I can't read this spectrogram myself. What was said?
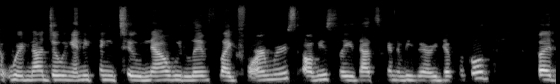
we're not doing anything to now we live like farmers. Obviously that's going to be very difficult but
